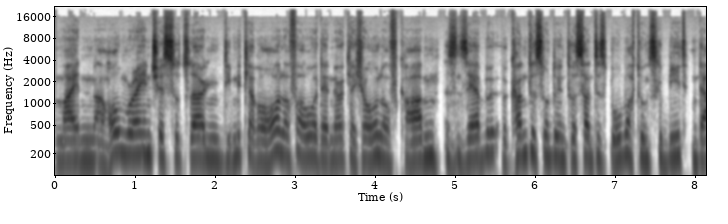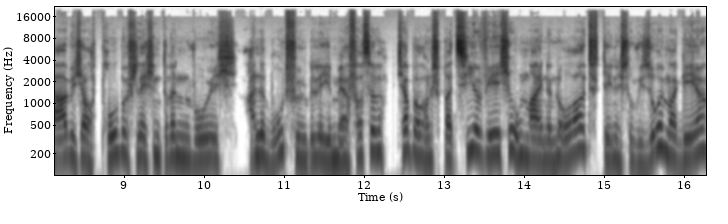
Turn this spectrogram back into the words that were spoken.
mein Home Range ist sozusagen die mittlere Horlauf-Aue, der nördliche Horlaufgraben. Das ist ein sehr be bekanntes und interessantes Beobachtungsgebiet. Und da habe ich auch Probeflächen drin, wo ich alle Brutvögel eben erfasse. Ich habe auch einen Spazierweg um meinen Ort, den ich sowieso immer gehe.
